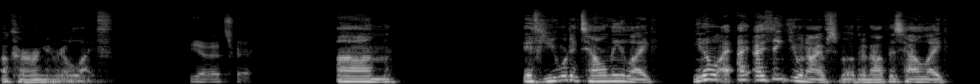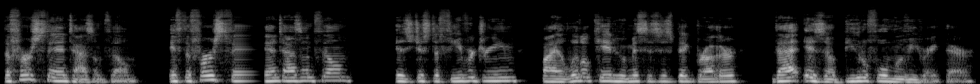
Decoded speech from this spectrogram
occurring in real life. Yeah, that's fair. Um, if you were to tell me, like, you know, I, I think you and I have spoken about this, how, like, the first Phantasm film, if the first Phantasm film is just a fever dream by a little kid who misses his big brother, that is a beautiful movie right there.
